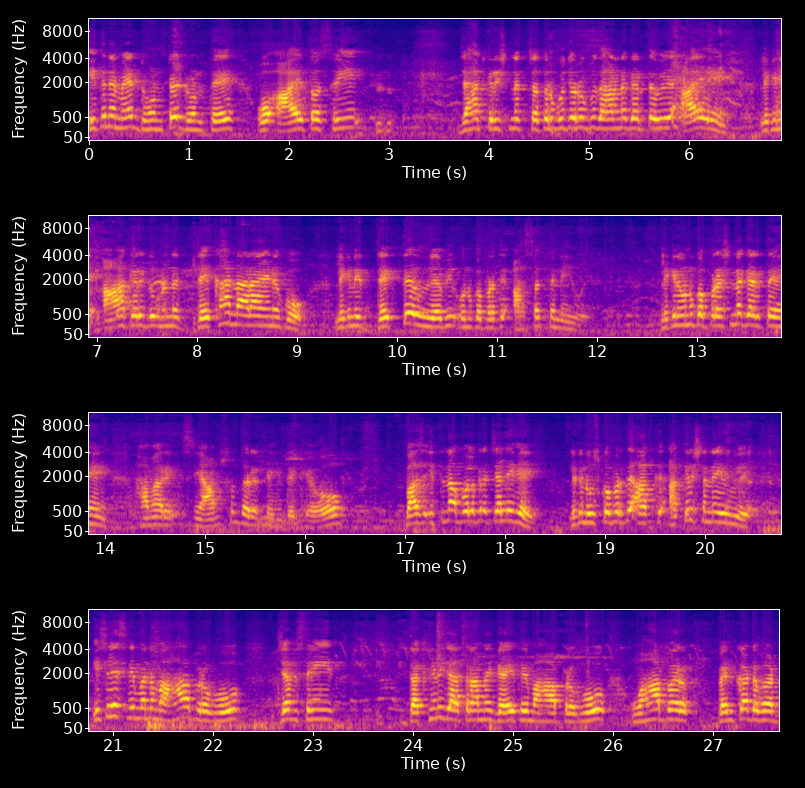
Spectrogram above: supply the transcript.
इतने में ढूंढते ढूंढते वो आए तो श्री जहाँ कृष्ण चतुर्भुज रूप धारण करते हुए आए हैं, लेकिन आकर के उन्होंने देखा नारायण को, लेकिन देखते हुए भी उनको प्रति आसक्त नहीं हुए। लेकिन उनको प्रश्न करते हैं, हमारे श्याम सुंदर कहीं देखे हो। बस इतना बोलकर चले गए लेकिन उसको प्रति आकृष्ट नहीं हुए। इसलिए श्रीमन महाप्रभु, जब श्री दक्षिणी यात्रा में गए थे महाप्रभु, वहाँ पर वेंकट भट्ट,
